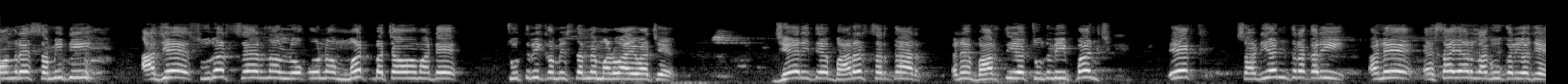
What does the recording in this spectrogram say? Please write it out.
કોંગ્રેસ સમિતિ આજે સુરત શહેરના લોકોનો મત બચાવવા માટે ચૂંટણી કમિશનરને મળવા આવ્યા છે. જે રીતે ભારત સરકાર અને ભારતીય ચૂંટણી પંચ એક ષડયંત્ર કરી અને એસઆઈઆર લાગુ કર્યો છે,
